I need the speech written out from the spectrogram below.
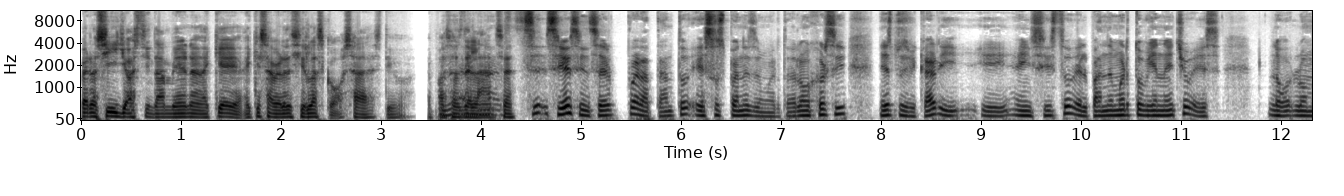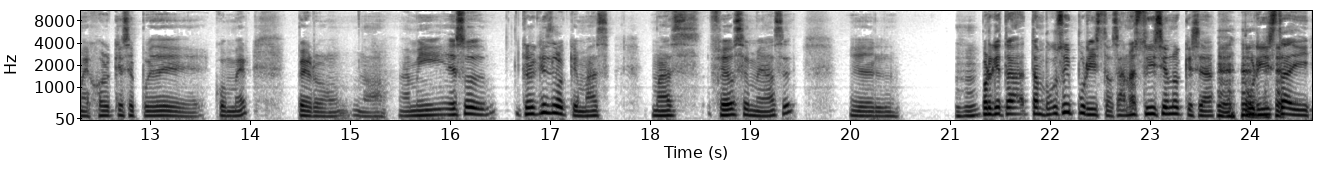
Pero sí, Justin, también hay que, hay que saber decir las cosas, tío. Te pasas de ah, lanza. Sí, sí, sin ser para tanto esos panes de muerto. A lo mejor sí, de especificar y, e insisto, el pan de muerto bien hecho es lo, lo mejor que se puede comer, pero no, a mí eso creo que es lo que más más feo se me hace. El... Porque tampoco soy purista, o sea, no estoy diciendo que sea purista y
